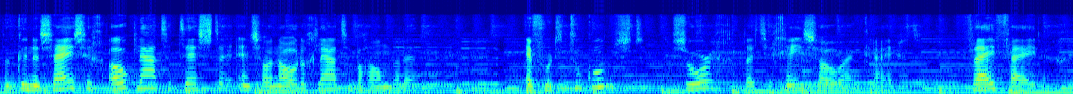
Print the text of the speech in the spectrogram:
Dan kunnen zij zich ook laten testen en zo nodig laten behandelen. En voor de toekomst, zorg dat je geen SOA krijgt. Vrij veilig.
